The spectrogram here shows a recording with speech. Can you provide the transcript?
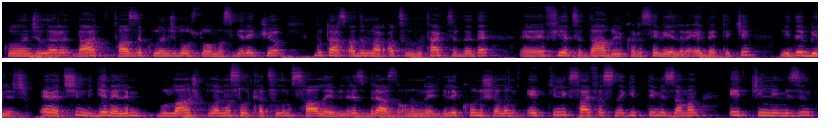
Kullanıcıları daha fazla kullanıcı dostu olması gerekiyor. Bu tarz adımlar atıldığı takdirde de e, fiyatı daha da yukarı seviyelere elbette ki gidebilir. Evet şimdi gelelim bu Launchpool'a nasıl katılım sağlayabiliriz? Biraz da onunla ilgili konuşalım. Etkinlik sayfasına gittiğimiz zaman etkinliğimizin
